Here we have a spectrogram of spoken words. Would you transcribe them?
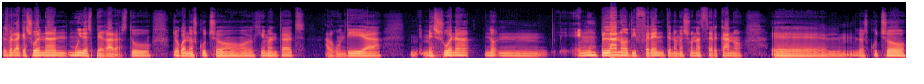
Es verdad que suenan muy despegadas. Tú, yo cuando escucho Human Touch algún día me suena no, mm, en un plano diferente, no me suena cercano. Eh, lo escucho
